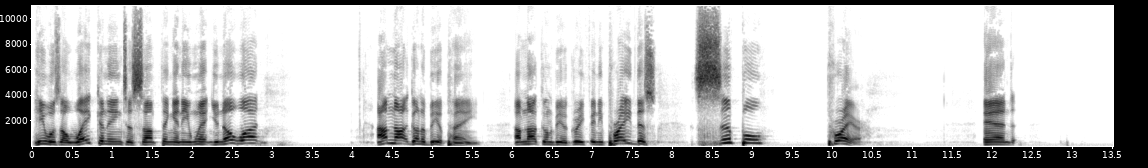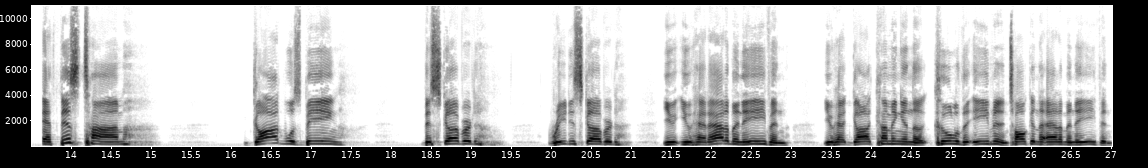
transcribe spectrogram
he was awakening to something and he went, You know what? I'm not going to be a pain. I'm not going to be a grief. And he prayed this simple prayer. And at this time, God was being discovered rediscovered. You, you had Adam and Eve, and you had God coming in the cool of the evening and talking to Adam and Eve, and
